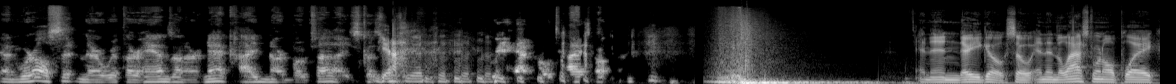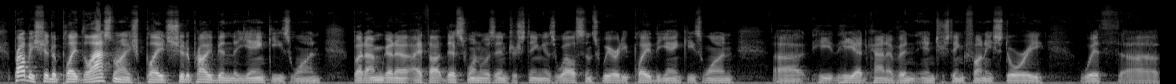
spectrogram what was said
And we're all sitting there with our hands on our neck, hiding our bow ties because Yeah. we had bow ties on. And then there you go. So, and then the last one I'll play probably should have played. The last one I played should have probably been the Yankees one, but I'm gonna. I thought this one was interesting as well since we already played the Yankees one. Uh, he he had kind of an interesting, funny story with uh,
